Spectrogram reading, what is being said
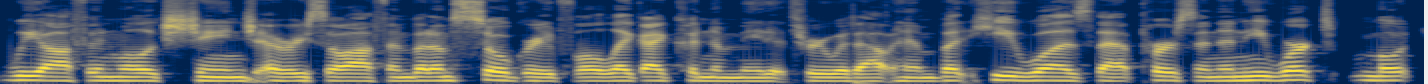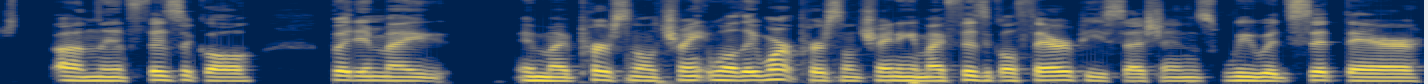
we often will exchange every so often. But I'm so grateful. Like I couldn't have made it through without him. But he was that person, and he worked mo- on the physical. But in my in my personal train, well, they weren't personal training. In my physical therapy sessions, we would sit there.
